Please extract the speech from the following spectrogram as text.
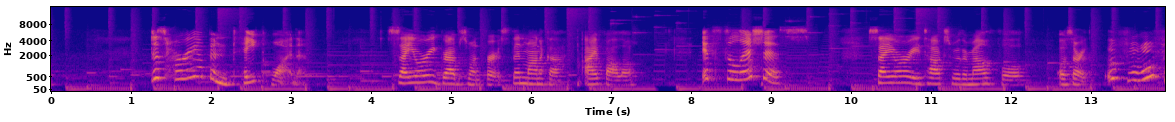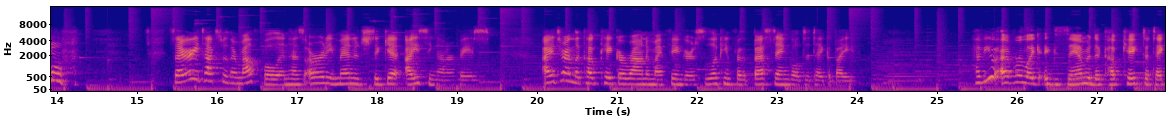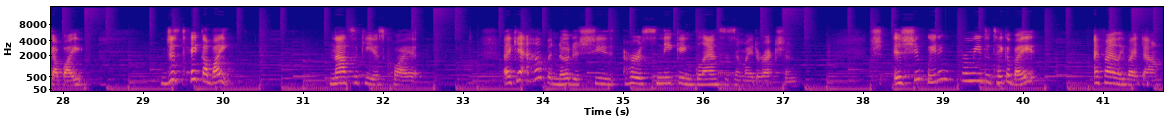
Just hurry up and take one. Sayori grabs one first, then Monika. I follow. It's delicious! Sayori talks with her mouth full. Oh, sorry. Oof, oof, oof. Sayori talks with her mouth full and has already managed to get icing on her face. I turn the cupcake around in my fingers, looking for the best angle to take a bite. Have you ever, like, examined a cupcake to take a bite? Just take a bite. Natsuki is quiet. I can't help but notice she her sneaking glances in my direction. Sh is she waiting for me to take a bite? I finally bite down.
